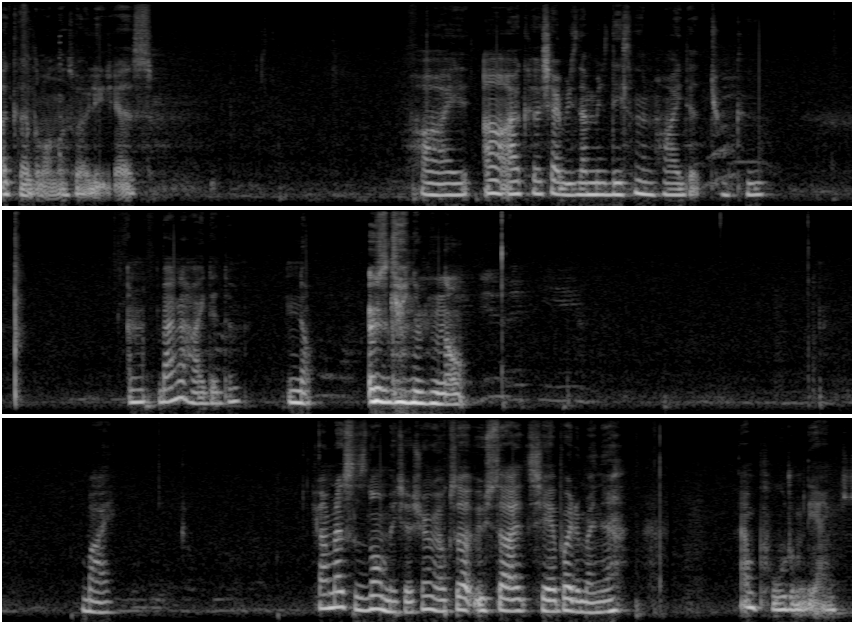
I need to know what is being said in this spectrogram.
Bakalım ona söyleyeceğiz. Hay. Aa, arkadaşlar bizden biri değil sanırım hay dedi çünkü. Ben de hay dedim. No. Üzgünüm no. Bye. Şu an biraz hızlı olmaya çalışıyorum. Yoksa 3 saat şey yaparım hani. Ben purum diyen ki.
